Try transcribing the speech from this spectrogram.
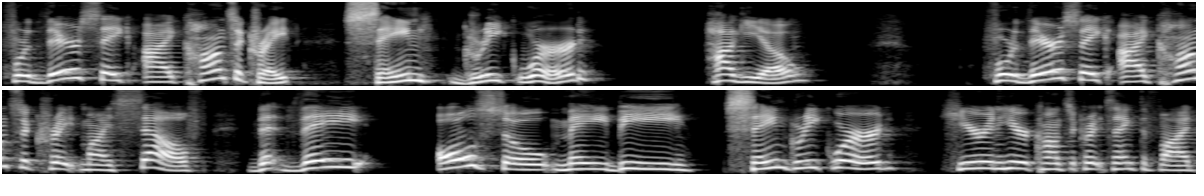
For their sake, I consecrate, same Greek word, hagio. For their sake, I consecrate myself that they also may be, same Greek word, here and here, consecrate, sanctified,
